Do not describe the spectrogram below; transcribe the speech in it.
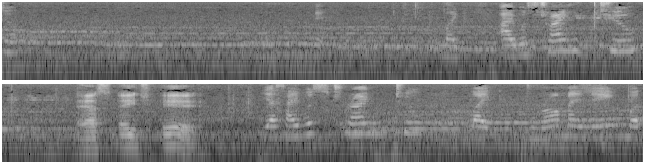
to like I was trying to S H A. yes I was trying to like draw my name but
